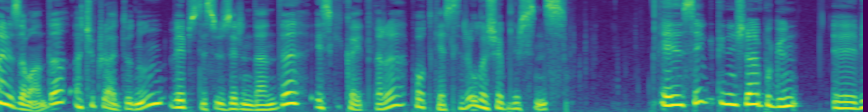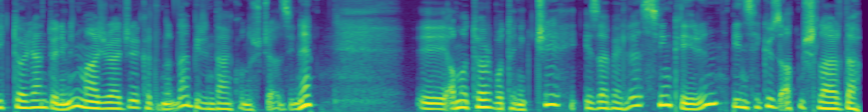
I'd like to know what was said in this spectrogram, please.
Aynı zamanda Açık Radyo'nun web sitesi üzerinden de eski kayıtlara, podcastlere ulaşabilirsiniz. Ee, sevgili dinleyiciler bugün e, Viktoryen dönemin maceracı kadınlarından birinden konuşacağız yine. E, amatör botanikçi Isabella Sinclair'in 1860'larda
